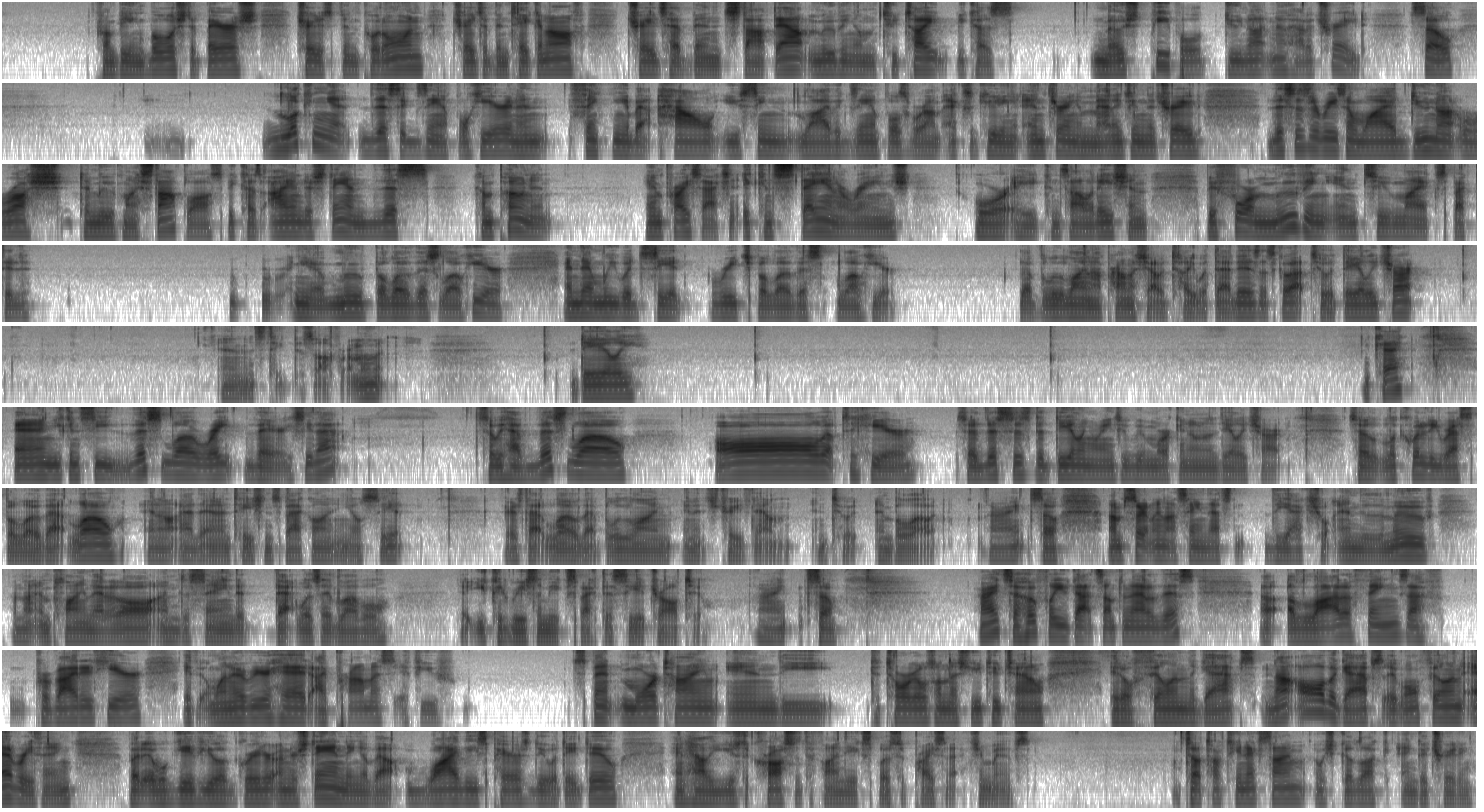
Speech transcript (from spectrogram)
from being bullish to bearish. Trade has been put on, trades have been taken off, trades have been stopped out, moving them too tight because most people do not know how to trade. So, looking at this example here and then thinking about how you've seen live examples where I'm executing and entering and managing the trade, this is the reason why I do not rush to move my stop loss because I understand this component in price action. It can stay in a range or a consolidation before moving into my expected you know, move below this low here, and then we would see it reach below this low here. The blue line, I promise you I would tell you what that is. Let's go out to a daily chart. And let's take this off for a moment. Daily. Okay. And you can see this low right there. You see that? So we have this low all the way up to here. So this is the dealing range we've been working on the daily chart. So liquidity rests below that low, and I'll add the annotations back on, and you'll see it. There's that low, that blue line, and it trades down into it and below it. All right, so I'm certainly not saying that's the actual end of the move. I'm not implying that at all. I'm just saying that that was a level that you could reasonably expect to see it draw to. All right, so all right, so hopefully you got something out of this. Uh, a lot of things I've provided here. If it went over your head, I promise if you've spent more time in the tutorials on this YouTube channel, it'll fill in the gaps. Not all the gaps, it won't fill in everything, but it will give you a greater understanding about why these pairs do what they do and how they use the crosses to find the explosive price action moves. Until I talk to you next time, I wish you good luck and good trading.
